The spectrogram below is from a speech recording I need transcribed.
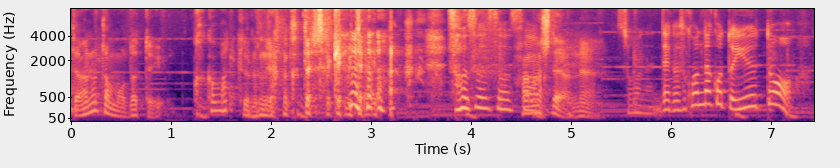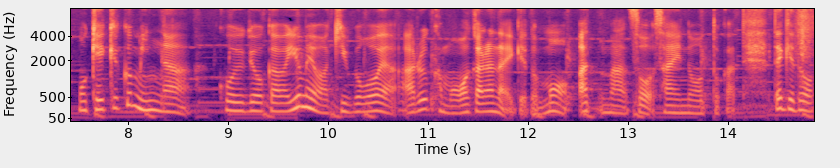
てあなたもだって関わってるんじゃなかったでしたっけ？みたいな。そうそうそうそう。話だよね。そうなんだ。からこんなこと言うともう結局みんなこういう業界は夢は希望やあるかもわからないけどもあまあそう才能とか。だけど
